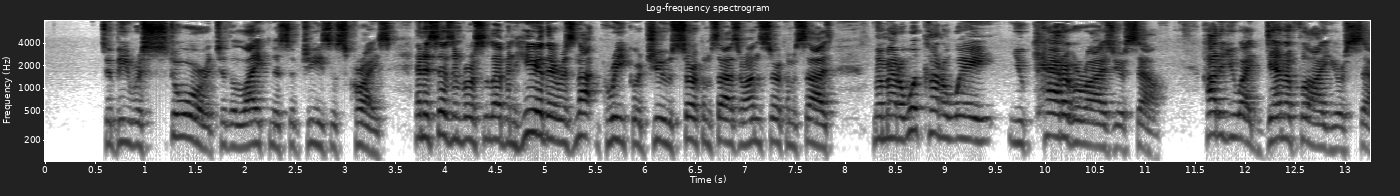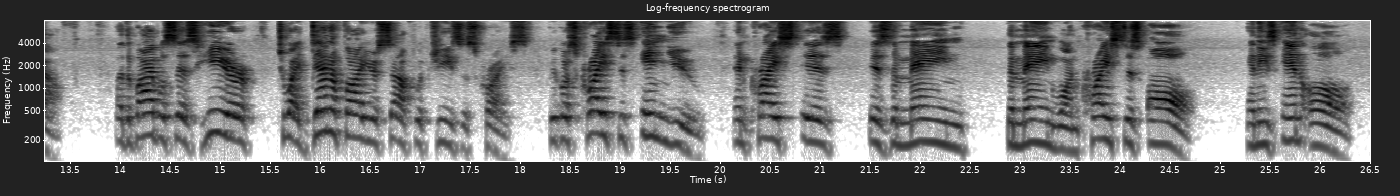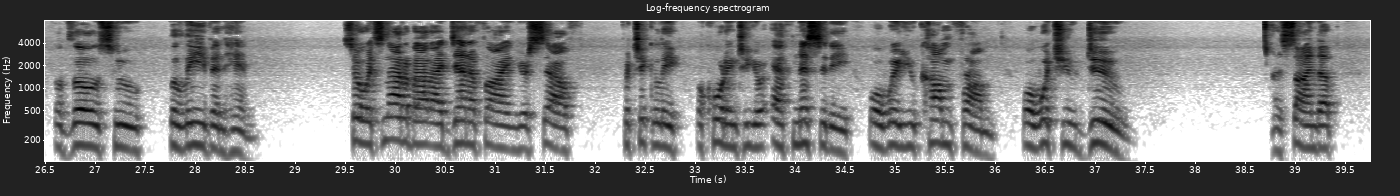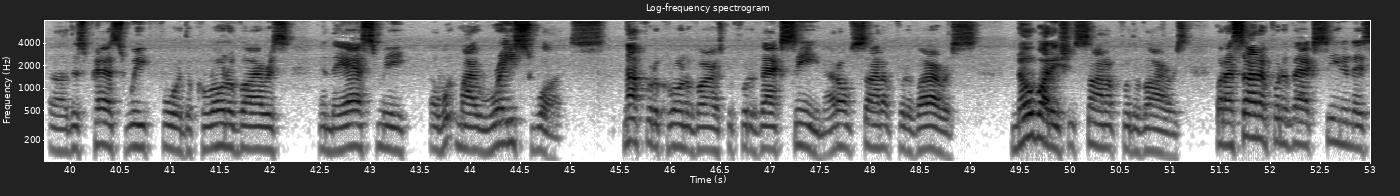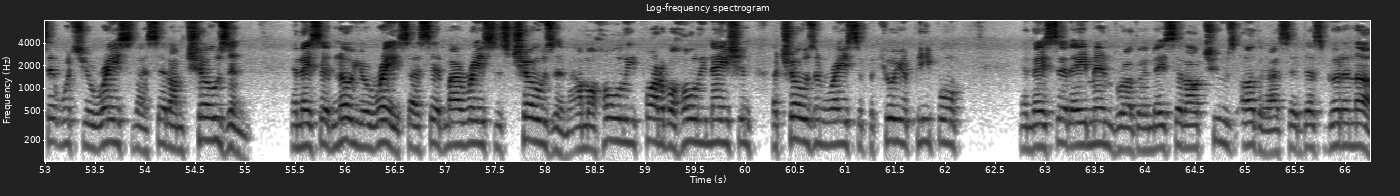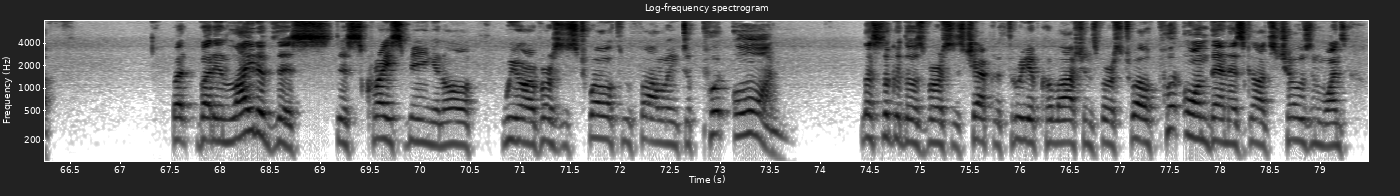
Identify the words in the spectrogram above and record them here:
to be restored to the likeness of Jesus Christ. And it says in verse 11 here there is not Greek or Jew, circumcised or uncircumcised, no matter what kind of way you categorize yourself. How do you identify yourself? Uh, the Bible says here to identify yourself with Jesus Christ because Christ is in you and Christ is is the main the main one. Christ is all and he's in all of those who believe in him. So it's not about identifying yourself, particularly according to your ethnicity or where you come from or what you do. I signed up uh, this past week for the coronavirus, and they asked me uh, what my race was. Not for the coronavirus, but for the vaccine. I don't sign up for the virus. Nobody should sign up for the virus. But I signed up for the vaccine, and they said, What's your race? And I said, I'm chosen. And they said, No, your race. I said, My race is chosen. I'm a holy part of a holy nation, a chosen race, a peculiar people. And they said, Amen, brother. And they said, I'll choose other. I said, That's good enough. But but in light of this, this Christ being in all, we are verses 12 through following to put on. Let's look at those verses, chapter 3 of Colossians, verse 12. Put on then as God's chosen ones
